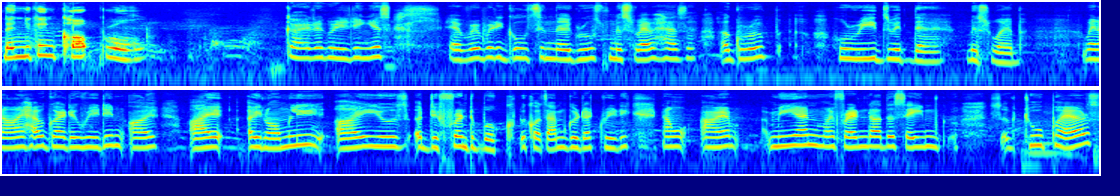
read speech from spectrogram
then you can cop roll. Guided reading is everybody goes in their groups. Miss Webb has a, a group who reads with the Miss Webb when I have guided reading, I, I, I normally I use a different book because I'm good at reading. Now I am me and my friend are the same, so two pairs,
